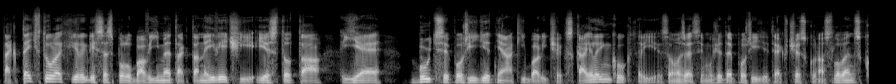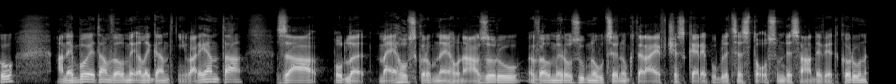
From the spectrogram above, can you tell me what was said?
Tak teď v tuhle chvíli, když se spolu bavíme, tak ta největší jistota je buď si pořídit nějaký balíček Skylinku, který samozřejmě si můžete pořídit jak v Česku na Slovensku, a nebo je tam velmi elegantní varianta za podle mého skromného názoru velmi rozumnou cenu, která je v České republice 189 korun.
